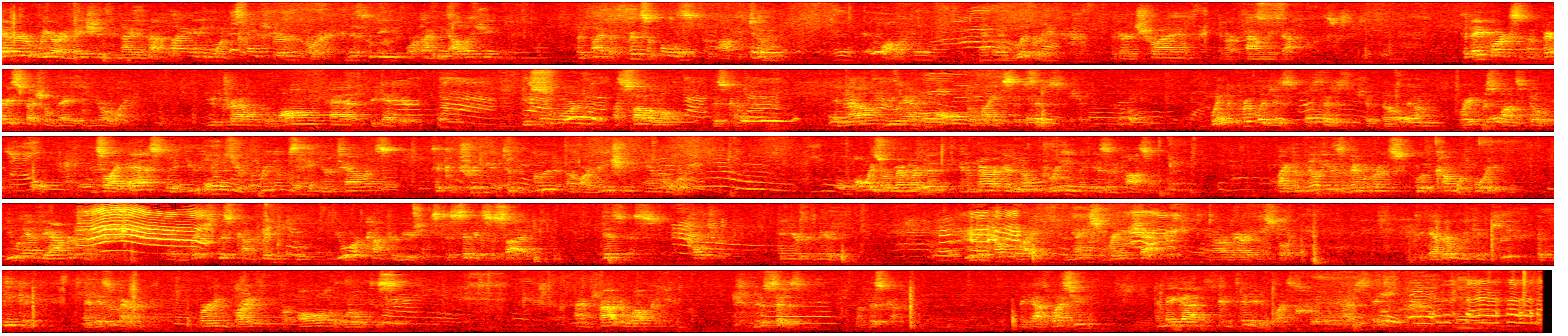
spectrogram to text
Together, we are a nation united not by any one culture or ethnicity or ideology, but by the principles of opportunity, equality, and liberty that are enshrined in our founding documents. Today marks a very special day in your life. You've traveled a long path to get here. You've sworn a solemn oath this country, and now you have all the rights of citizenship. Privileges of citizenship, though, come great responsibilities. And so I ask that you use your freedoms and your talents to contribute to the good of our nation and the world. Always remember that in America, no dream is impossible. Like the millions of immigrants who have come before you, you have the opportunity to enrich this country through your contributions to civic society, business, culture, and your community. Next great chapter in our American story. And together we can keep the beacon that is America burning bright for all the world to see. I am proud to welcome you, a new citizen of this country. May God bless you, and may God continue to bless the United.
